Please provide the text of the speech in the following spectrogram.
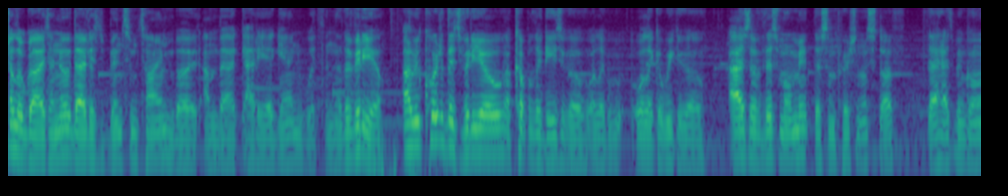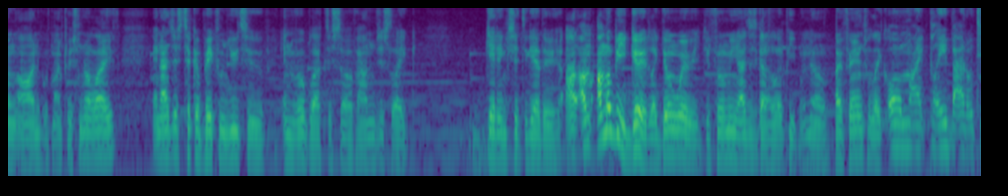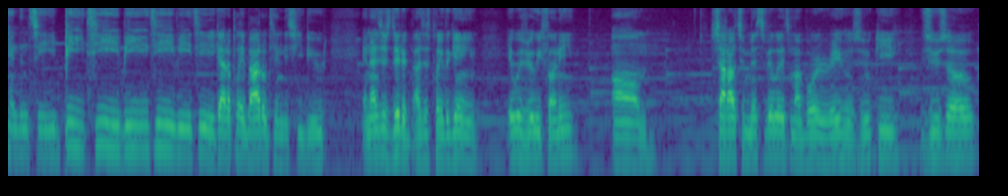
Hello guys, I know that it's been some time, but I'm back at it again with another video. I recorded this video a couple of days ago, or like, or like a week ago. As of this moment, there's some personal stuff that has been going on with my personal life, and I just took a break from YouTube and Roblox and stuff. I'm just like, getting shit together. I, am I'm, I'm gonna be good. Like, don't worry. You feel me? I just gotta let people know. My fans were like, "Oh, Mike, play Battle Tendency, BT, BT, BT. You gotta play Battle Tendency, dude." And I just did it. I just played the game. It was really funny. Um, shout out to Miss Village, my boy Ray Hozuki, Zuzo,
